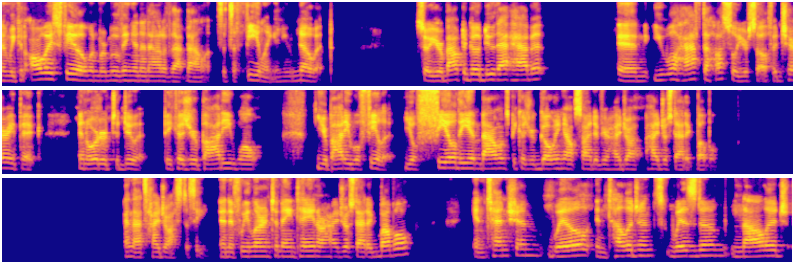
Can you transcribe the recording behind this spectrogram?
And we can always feel when we're moving in and out of that balance. It's a feeling and you know it. So you're about to go do that habit and you will have to hustle yourself and cherry pick in order to do it because your body won't your body will feel it. You'll feel the imbalance because you're going outside of your hydro, hydrostatic bubble. And that's hydrostacy. And if we learn to maintain our hydrostatic bubble, intention, will, intelligence, wisdom, knowledge,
